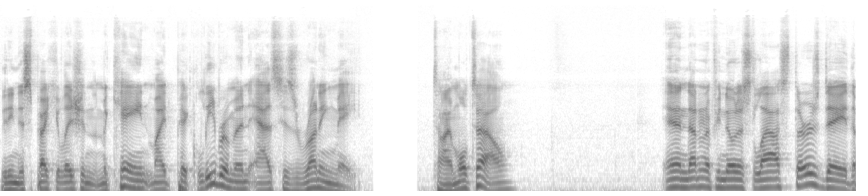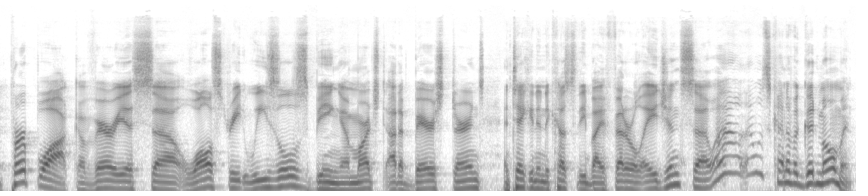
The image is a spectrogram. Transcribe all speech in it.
leading to speculation that McCain might pick Lieberman as his running mate. Time will tell. And I don't know if you noticed last Thursday, the perp walk of various uh, Wall Street weasels being uh, marched out of Bear Stearns and taken into custody by federal agents. Uh, well, that was kind of a good moment.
